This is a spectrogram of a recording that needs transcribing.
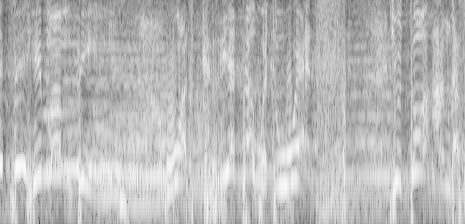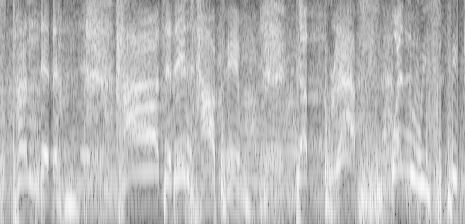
Every human being was created with words. Understand it. How did it happen? The breath, when we speak,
